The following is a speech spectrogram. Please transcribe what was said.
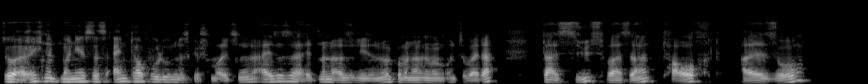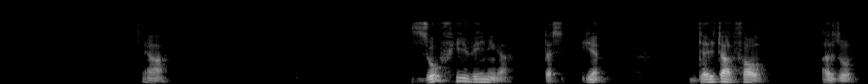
So, errechnet man jetzt das Eintauchvolumen des geschmolzenen Eises, erhält man also diese 0,9 und so weiter. Das Süßwasser taucht also, ja, so viel weniger. Das hier, Delta V, also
